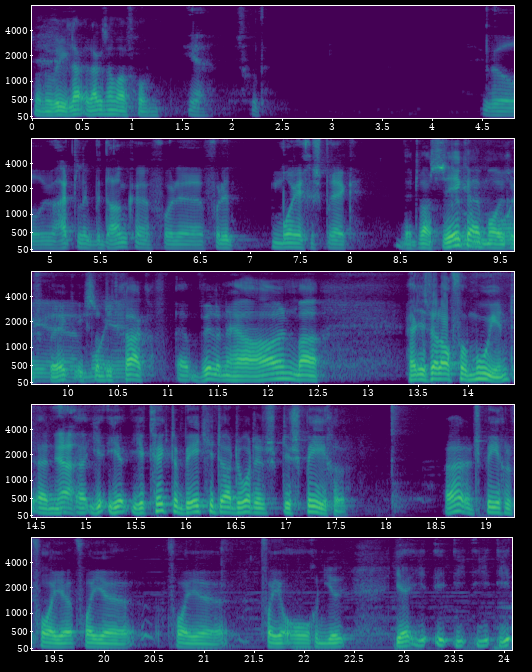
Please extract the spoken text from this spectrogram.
Zo, dan wil ik la- langzaam afronden. Ja, is goed. Ik wil u hartelijk bedanken voor, de, voor dit mooie gesprek. Het was zeker een mooi Mooie, gesprek. Ik zou dit graag eh, willen herhalen, maar Het is wel ook vermoeiend en Ja. eh, je, je, je krijgt een beetje daardoor de, de spiegel. Hè, een spiegel voor je, voor je, voor je, voor je ogen. Je, je, je, je- je-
